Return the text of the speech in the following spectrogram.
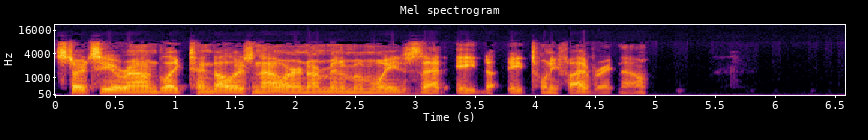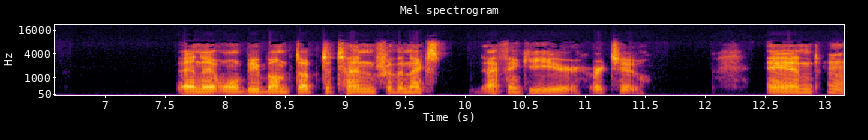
starts you around like ten dollars an hour, and our minimum wage is at eight eight twenty five right now, and it won't be bumped up to ten for the next, I think, a year or two. And Hmm.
